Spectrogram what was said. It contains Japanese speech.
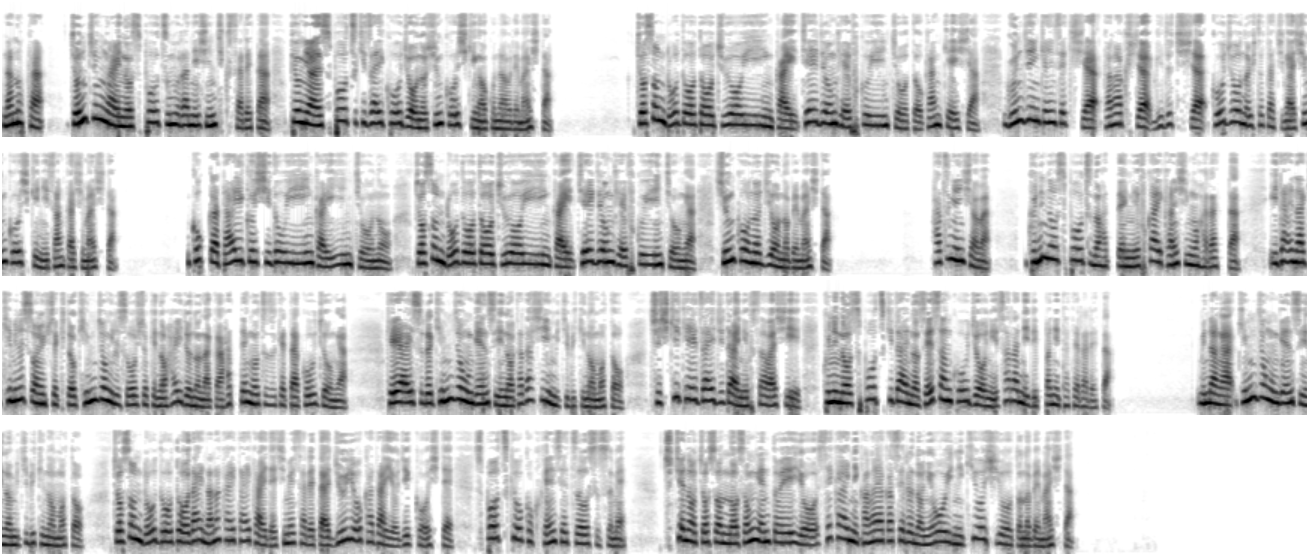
7日、チョンチュン街のスポーツ村に新築された平壌スポーツ機材工場の竣工式が行われました。朝鮮労働党中央委員会、チェイリョンヘ副委員長と関係者、軍人建設者、科学者、技術者、工場の人たちが竣工式に参加しました。国家体育指導委員会委員長の、朝鮮労働党中央委員会、チェイリョンヘ副委員長が竣工の辞を述べました。発言者は、国のスポーツの発展に深い関心を払った、偉大なキム・イルソン主席とキム・ジョンイル総書記の配慮の中発展を続けた工場が、敬愛するキム・ジョン元帥の正しい導きのもと、知識経済時代にふさわしい国のスポーツ機材の生産工場にさらに立派に建てられた。皆が金正恩元帥の導きのもと、朝鮮労働党第7回大会で示された重要課題を実行して、スポーツ強国建設を進め、父の朝鮮の尊厳と栄誉を世界に輝かせるのに大いに寄与しようと述べました。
